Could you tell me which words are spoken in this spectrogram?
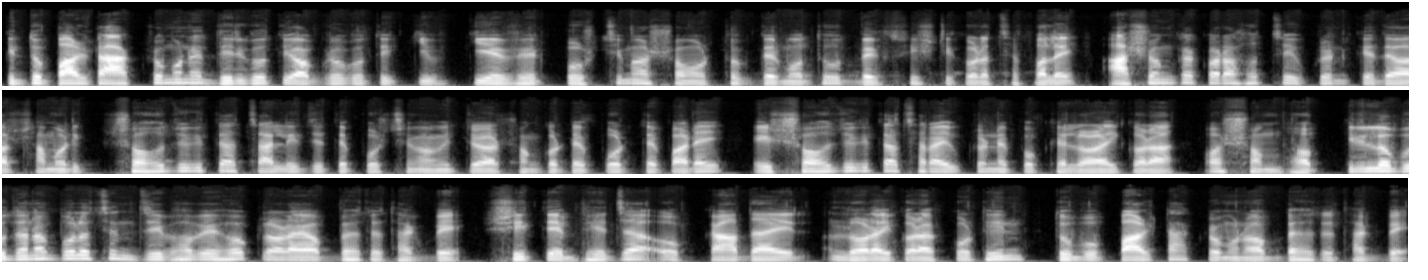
কিন্তু পাল্টা আক্রমণের ধীরগতি, অগ্রগতি কিয়েভের পশ্চিমা সমর্থকদের মধ্যে উদ্বেগ সৃষ্টি করেছে ফলে আশঙ্কা করা হচ্ছে ইউক্রেনকে দেওয়ার সামরিক সহযোগিতা চালিয়ে যেতে পশ্চিমা মিত্ররা সংকটে পড়তে পারে। এই সহযোগিতা ছাড়া ইউক্রেনের পক্ষে লড়াই করা অসম্ভব। কিরিলো বুদানভ বলেছেন, যেভাবে হোক, লড়াই অব্যাহত থাকবে। শীতে ভেজা ও কাদায় লড়াই করা কঠিন, তবু পাল্টা আক্রমণ অব্যাহত থাকবে।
